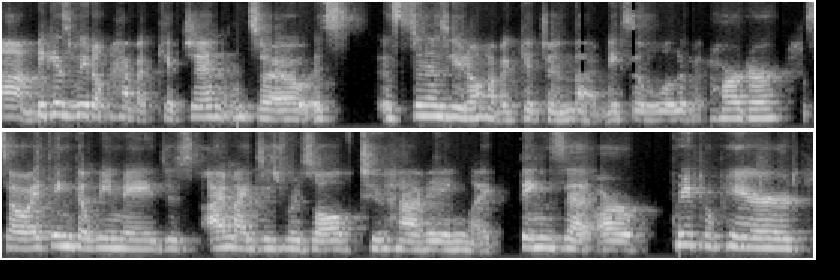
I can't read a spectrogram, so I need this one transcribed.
um, because we don't have a kitchen. And so it's as soon as you don't have a kitchen, that makes it a little bit harder. So I think that we may just, I might just resolve to having like things that are pre-prepared,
